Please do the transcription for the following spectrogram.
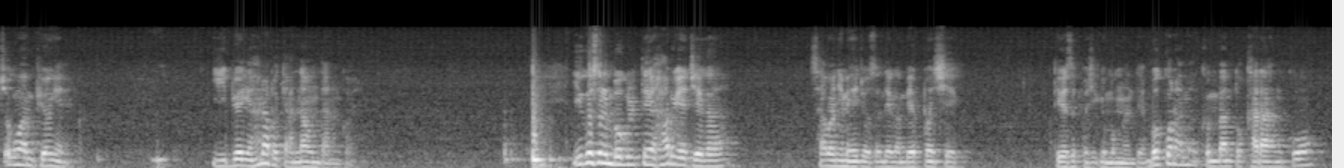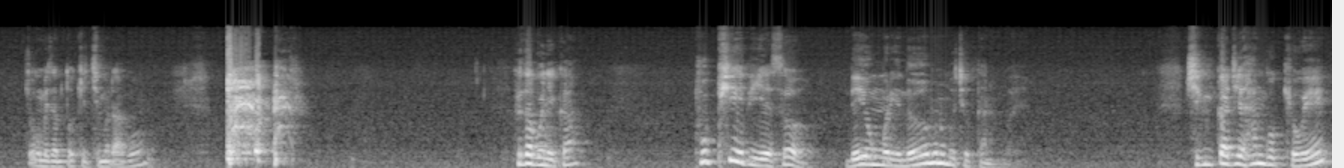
조그만 병에 이 병이 하나밖에 안 나온다는 거예요. 이것을 먹을 때 하루에 제가 사모님이 해줘서 내가 몇 번씩 대여섯 번씩 먹는데 먹고 나면 금방 또 가라앉고 조금 있으면 또 기침을 하고 그러다 보니까 부피에 비해서 내용물이 너무너무 적다는 거예요. 지금까지 한국 교회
